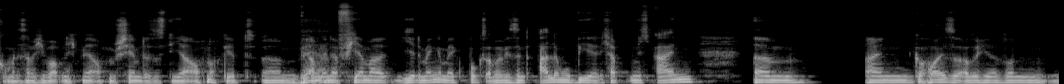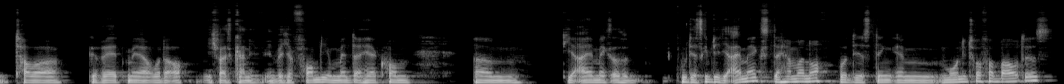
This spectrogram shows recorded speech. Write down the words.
Guck mal, das habe ich überhaupt nicht mehr auf dem Schirm, dass es die ja auch noch gibt. Ähm, wir Ja. haben in der Firma jede Menge MacBooks, aber wir sind alle mobil. Ich habe nicht ein, ähm, ein Gehäuse, also hier so ein Tower-Gerät mehr oder auch, ich weiß gar nicht, in welcher Form die im Moment daherkommen. Ähm, die iMacs, also gut, es gibt ja die iMacs, da haben wir noch, wo das Ding im Monitor verbaut ist.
